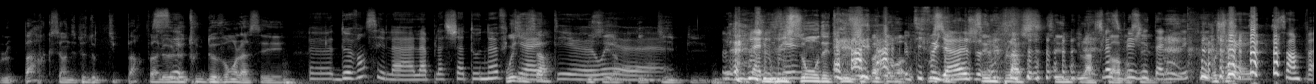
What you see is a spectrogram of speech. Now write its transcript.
le parc, c'est un espèce de petit parc. Enfin, le, truc devant là, c'est. Euh, devant, c'est la, la place Châteauneuf Oui, qui a ça. été euh, euh, des trucs, je sais pas comment. Le petit feuillage. C'est une place, c'est une place. place pardon, c'est- végétalisée. Sympa.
